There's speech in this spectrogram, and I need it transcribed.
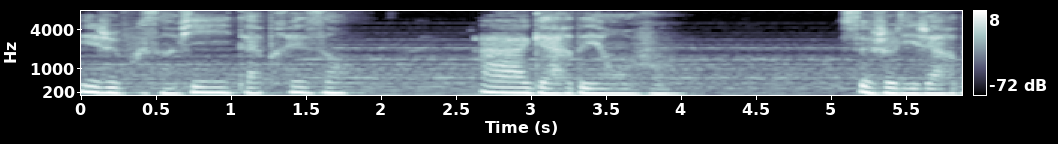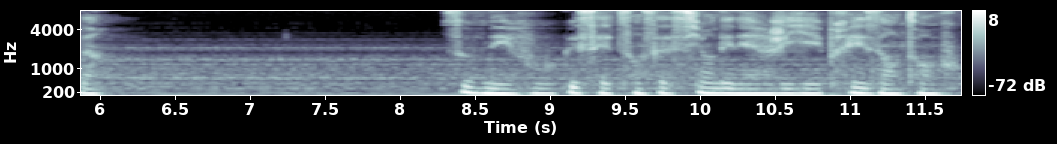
Et je vous invite à présent à garder en vous ce joli jardin. Souvenez-vous que cette sensation d'énergie est présente en vous,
